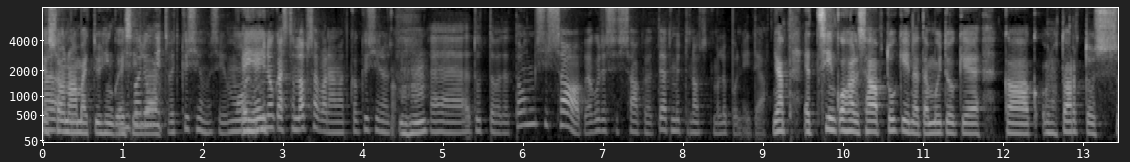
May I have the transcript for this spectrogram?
kes ma, on ametiühingu esindaja. nii palju huvitavaid küsimusi, minu käest on lapsevanemad ka küsinud mm -hmm. tuttavad, et oh, mis siis saab ja kuidas siis saab ja tead, ma ütlen ausalt, ma lõpuni ei tea. jah, et siinkohal saab tugineda muidugi ka noh, Tartus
